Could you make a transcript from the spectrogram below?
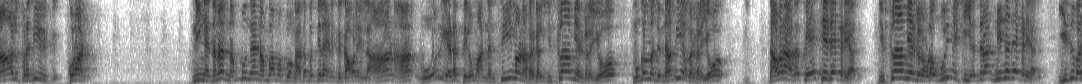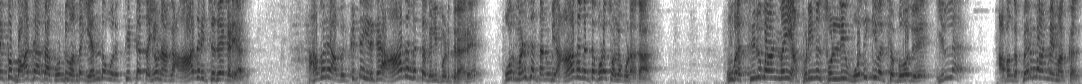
நாலு பிரதி இருக்கு குரான். நீங்க எதனா நம்புங்க நம்பாம போங்க. அதை பத்திலாம் எனக்கு கவலை இல்லை. ஆனா ஒரு இடத்திலும் அண்ணன் சீமான் அவர்கள் இஸ்லாமியர்களையோ முகமது நபி அவர்களையோ தவறாக பேசியதே கிடையாது. இஸ்லாமியர்களோட உரிமைக்கு எதிராக நின்னதே கிடையாது. இதுவரைக்கும் பாஜக கொண்டு வந்த எந்த ஒரு திட்டத்தையும் நாங்க ஆதரிச்சதே கிடையாது. அவர் அவர்கிட்ட இருக்கிற ஆதங்கத்தை வெளிப்படுத்துறாரு. ஒரு மனுஷன் தன்னுடைய ஆதங்கத்தை கூட சொல்லக்கூடாதா? உங்களை சிறுபான்மை அப்படின்னு சொல்லி ஒதுக்கி வச்ச போது இல்ல அவங்க பெரும்பான்மை மக்கள்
